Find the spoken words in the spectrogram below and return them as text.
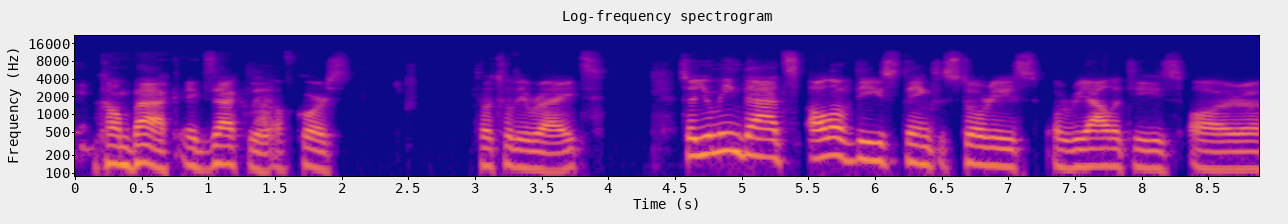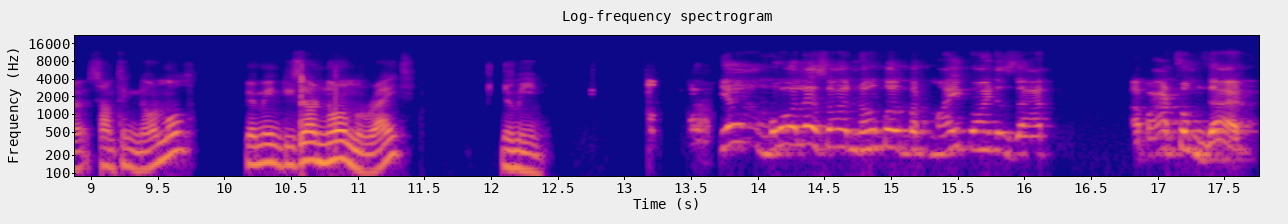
come back exactly of course Totally right. So you mean that all of these things, stories or realities, are uh, something normal? You mean these are normal, right? You mean? Yeah, more or less are normal. But my point is that apart from that,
